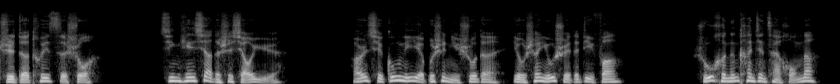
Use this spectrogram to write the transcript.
只得推辞说：“今天下的是小雨。”而且宫里也不是你说的有山有水的地方，如何能看见彩虹呢？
